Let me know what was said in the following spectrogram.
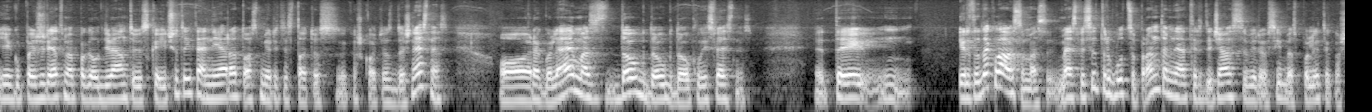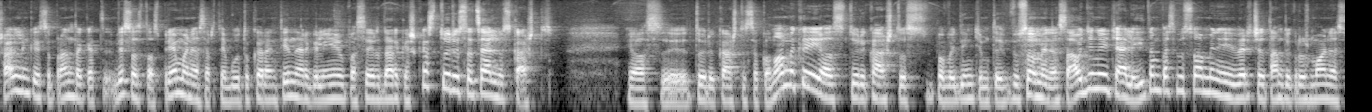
jeigu pažiūrėtume pagal gyventojų skaičių, tai ten nėra tos mirtis tokios kažkokios dažnesnės, o reguliavimas daug, daug, daug laisvesnis. Tai mm, ir tada klausimas, mes visi turbūt suprantam, net ir didžiausi vyriausybės politikos šalininkai supranta, kad visos tos priemonės, ar tai būtų karantinai, ar galimybių pasai ir dar kažkas, turi socialinius kaštus. Jos e, turi kaštus ekonomikai, jos turi kaštus, pavadinkim tai visuomenės audiniui, kelia įtampas visuomeniai, verčia tam tikrus žmonės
